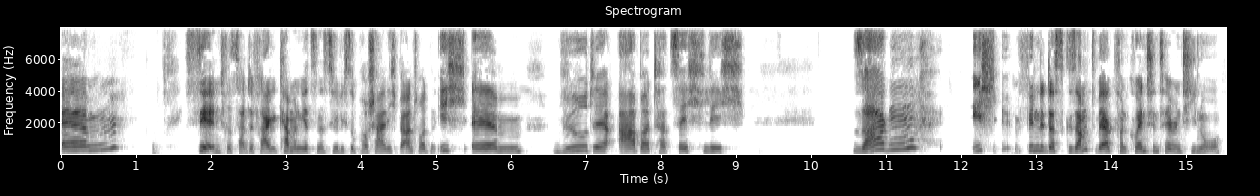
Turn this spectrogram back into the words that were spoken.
Ähm, sehr interessante Frage. Kann man jetzt natürlich so pauschal nicht beantworten. Ich ähm, würde aber tatsächlich sagen, ich finde das Gesamtwerk von Quentin Tarantino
